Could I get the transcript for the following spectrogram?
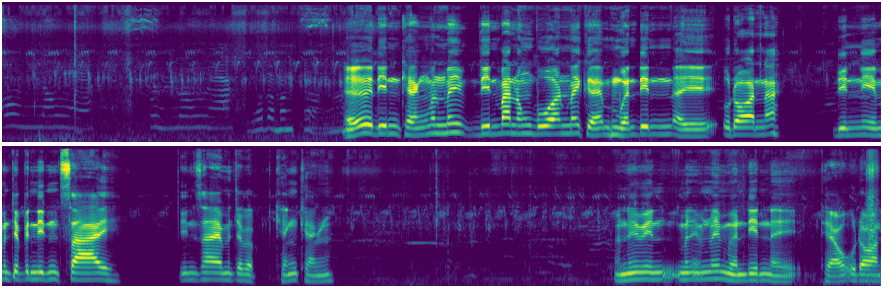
อุ้มน้องแงอุ้มน้องแงโอ้แต่มันแข็งเออดินแข็งมันไม่ดินบ้านหนองบัวมันไม่เคยเหมือนดินไออุดรนะ ดินนี่มันจะเป็นดินทราย ดินทรายมันจะแบบแข็งแข็งอันนี้มันมันไม่เหมือนดินในแถวอุดร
